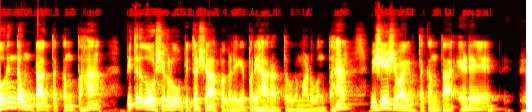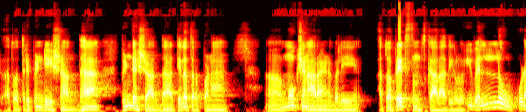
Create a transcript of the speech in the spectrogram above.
ಅವರಿಂದ ಉಂಟಾಗ್ತಕ್ಕಂತಹ ಪಿತೃದೋಷಗಳು, ಪಿತೃಶಾಪಗಳಿಗೆ ಪರಿಹಾರಾರ್ಥವಾಗಿ ಮಾಡುವಂತಹ, ವಿಶೇಷವಾಗಿರ್ತಕ್ಕಂಥ ಎಡೆ ಅಥವಾ ತ್ರಿಪಿಂಡಿ ಶ್ರಾದ್ದ, ಪಿಂಡ ಶ್ರಾದ್ದ, ತಿಲತರ್ಪಣ ಮೋಕ್ಷನಾರಾಯಣ ಬಲಿ ಅಥವಾ ಪ್ರೇತ ಸಂಸ್ಕಾರಾದಿಗಳು, ಇವೆಲ್ಲವೂ ಕೂಡ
